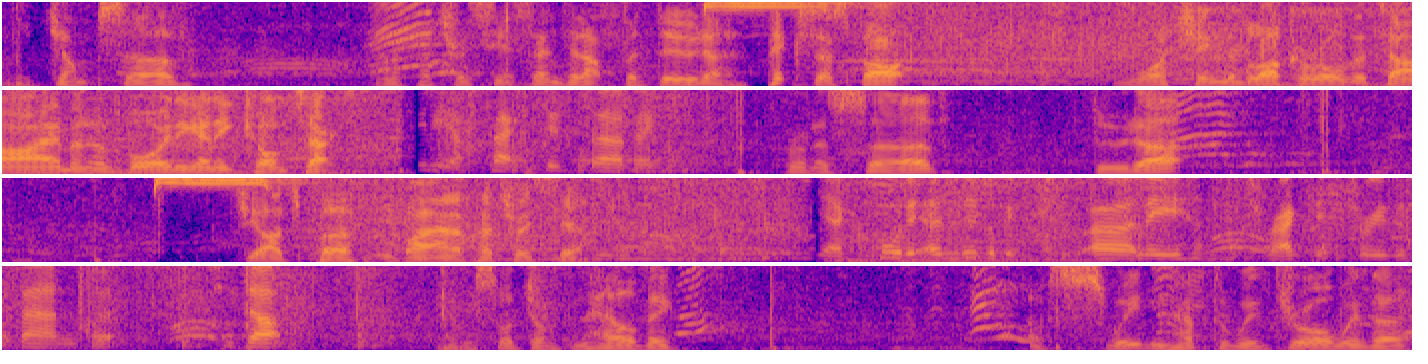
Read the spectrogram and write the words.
Little jump serve. Ana Patricia sends it up for Duda. Picks her spot. Watching the blocker all the time and avoiding any contact. Really effective serving. Brunner's serve. Duda. Judged perfectly by Ana Patricia. Yeah, caught it a little bit too early and dragged it through the sand, but she's up. Yeah, we saw Jonatan Hellvig of Sweden have to withdraw with a,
